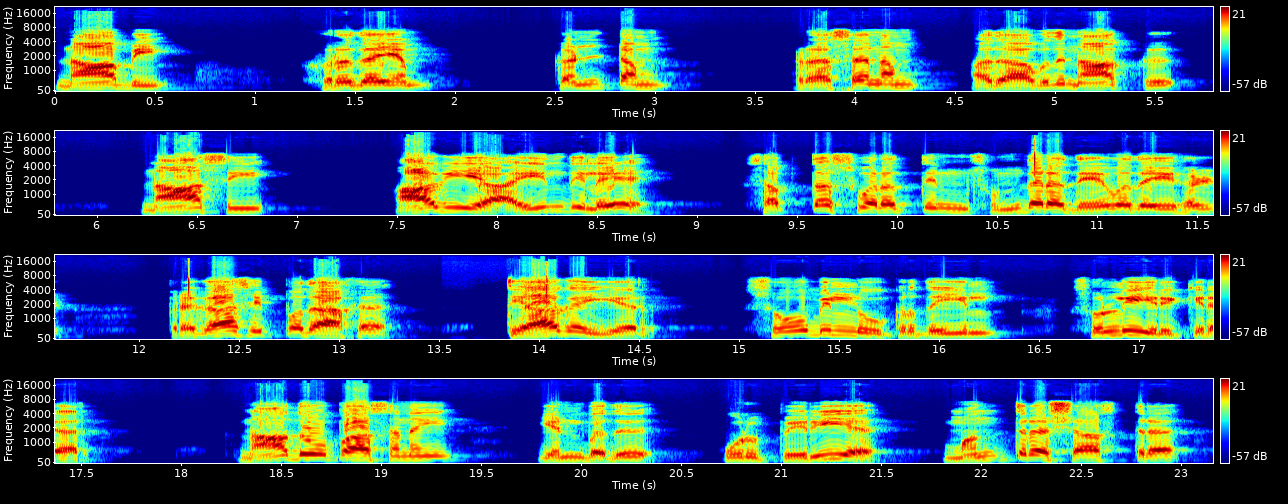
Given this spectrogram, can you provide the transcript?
நாபி ஹிருதயம் கண்டம் ரசனம் அதாவது நாக்கு நாசி ஆகிய ஐந்திலே சப்தஸ்வரத்தின் சுந்தர தேவதைகள் பிரகாசிப்பதாக தியாகையர் சோபில்லு கிருதையில் சொல்லியிருக்கிறார். நாதோபாசனை என்பது ஒரு பெரிய மந்திர சாஸ்திர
